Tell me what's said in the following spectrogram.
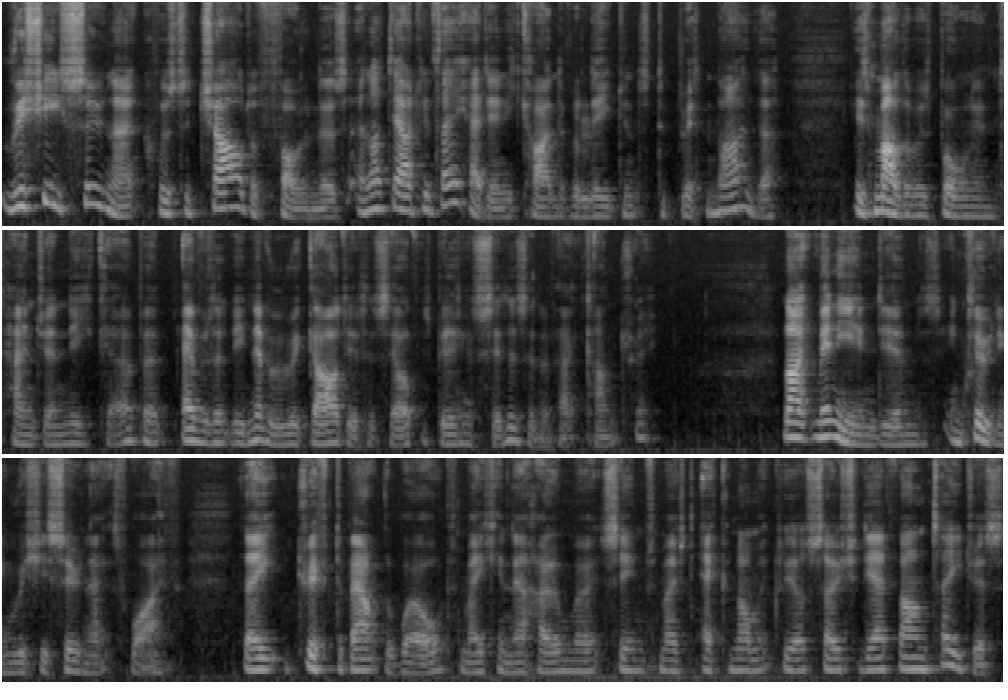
Rishi Sunak was the child of foreigners, and I doubt if they had any kind of allegiance to Britain either. His mother was born in Tanganyika, but evidently never regarded herself as being a citizen of that country. Like many Indians, including Rishi Sunak's wife, they drift about the world, making their home where it seems most economically or socially advantageous,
